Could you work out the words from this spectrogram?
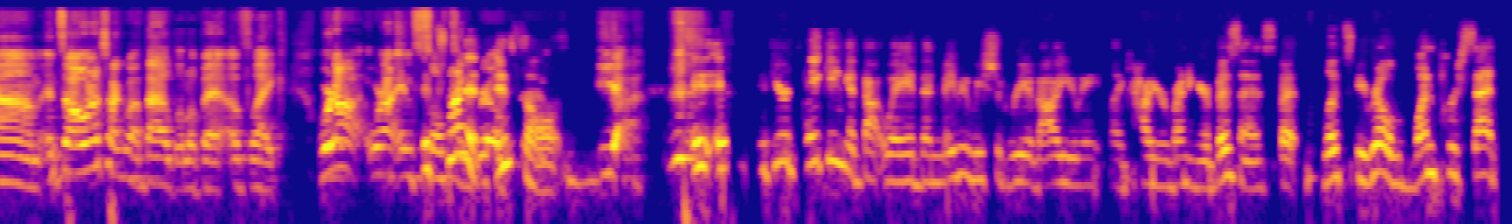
Um and so i want to talk about that a little bit of like we're not we're not insulting it's not an insult. Yeah. It, it, if you're taking it that way then maybe we should reevaluate like how you're running your business but let's be real 1%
